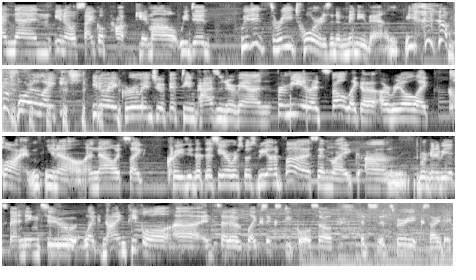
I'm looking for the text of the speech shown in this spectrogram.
and then you know Psychopomp came out. We did we did three tours in a minivan you know, before like you know it grew into a 15 passenger van. For me, it's felt like a, a real like climb, you know, and now it's like crazy that this year we're supposed to be on a bus and like um, we're going to be expanding to like nine people uh, instead of like six people so it's it's very exciting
